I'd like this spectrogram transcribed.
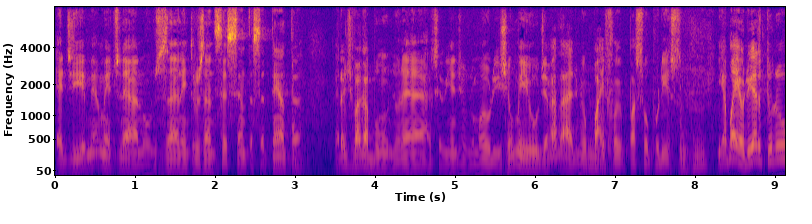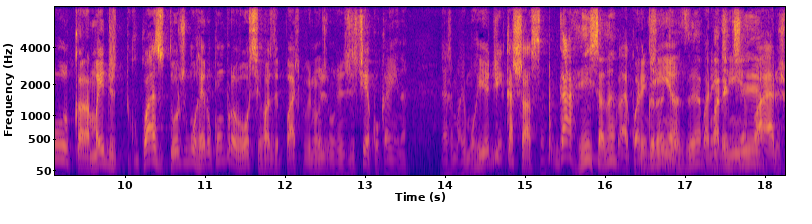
É de, realmente, né? Nos anos, entre os anos 60 e 70, era de vagabundo, né? Você vinha de uma origem humilde, é verdade. Meu uhum. pai foi, passou por isso. Uhum. E a maioria era tudo, a maioria de, quase todos morreram com ou cirrose hepática, porque não existia cocaína. Né? Mas morria de cachaça. Garrincha, né? É, quarentinha, exemplo, quarentinha, quarentinha, vários.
